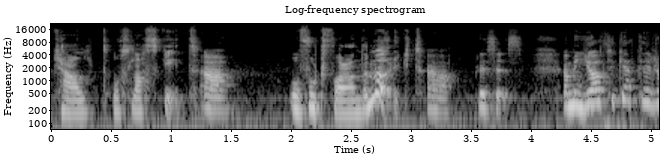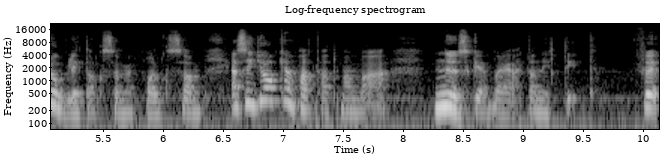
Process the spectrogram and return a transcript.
kallt och slaskigt. Och fortfarande mörkt. Ja, precis. Ja, men jag tycker att det är roligt också med folk som... Alltså jag kan fatta att man bara, nu ska jag börja äta nyttigt. För,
